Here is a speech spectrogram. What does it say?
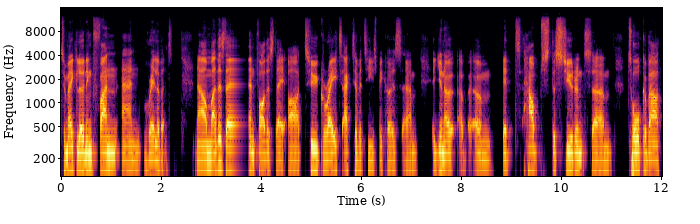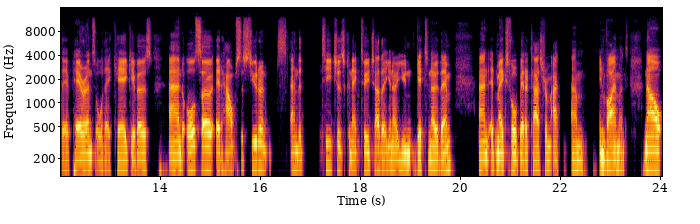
to make learning fun and relevant. Now, Mother's Day and Father's Day are two great activities because, um, you know, uh, um, it helps the students um, talk about their parents or their caregivers, and also it helps the students and the teachers connect to each other. You know, you get to know them, and it makes for a better classroom um, environment. Now,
